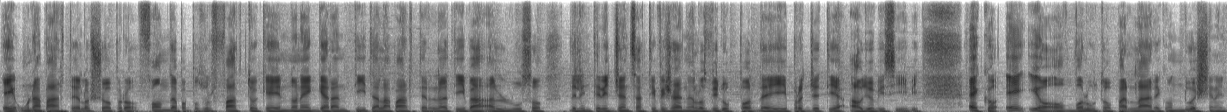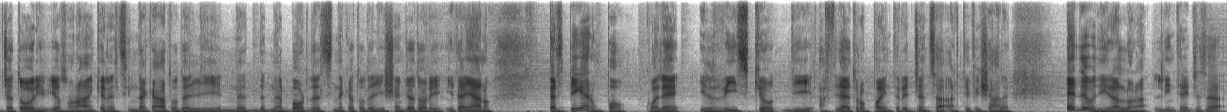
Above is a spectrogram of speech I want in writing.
e una parte dello sciopero fonda proprio sul fatto che non è garantita la parte relativa all'uso dell'intelligenza artificiale nello sviluppo dei progetti audiovisivi. Ecco, e io ho voluto parlare con due sceneggiatori, io sono anche nel sindacato degli, nel, board del sindacato degli sceneggiatori italiano, per spiegare un po' qual è il rischio di affidare troppo all'intelligenza artificiale. E devo dire, allora, l'intelligenza ah,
